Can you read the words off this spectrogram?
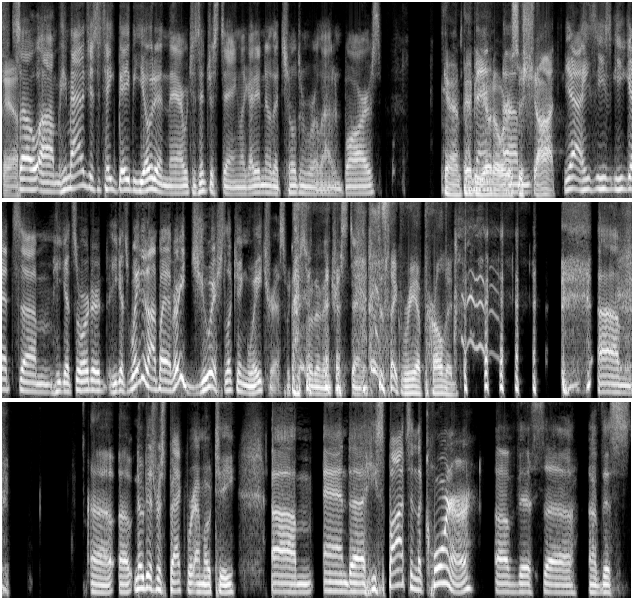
Yeah. so um he manages to take baby yoda in there which is interesting. Like i didn't know that children were allowed in bars. Yeah and baby and then, yoda orders um, a shot. yeah he's he's he gets um he gets ordered he gets waited on by a very jewish looking waitress which is sort of interesting. It's like Rhea Perlman. Um uh, uh, no disrespect, we're MOT. Um, and uh, he spots in the corner of this uh, of this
